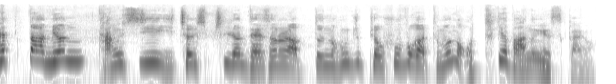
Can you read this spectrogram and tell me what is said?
했다면 당시 2017년 대선을 앞둔 홍주표 후보 같으면 어떻게 반응했을까요?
